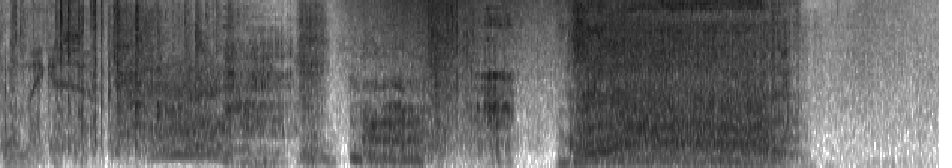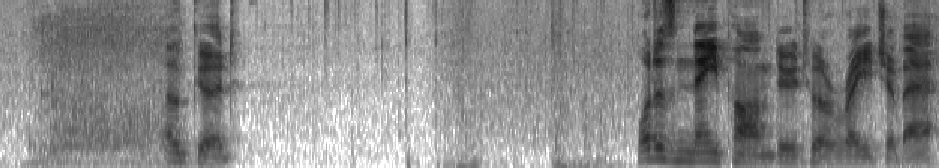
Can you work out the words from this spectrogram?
Don't make a sound. Oh, good. What does napalm do to a rager bear?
